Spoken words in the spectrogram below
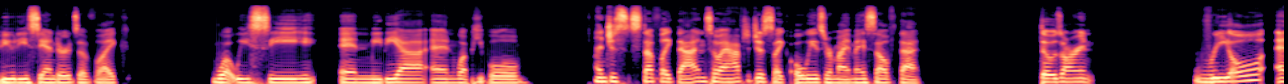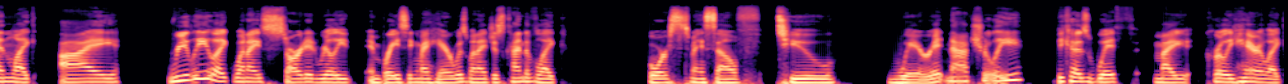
beauty standards of like what we see in media and what people and just stuff like that. And so I have to just like always remind myself that those aren't real. And like I really like when I started really embracing my hair was when I just kind of like forced myself to wear it naturally. Because with my curly hair, like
